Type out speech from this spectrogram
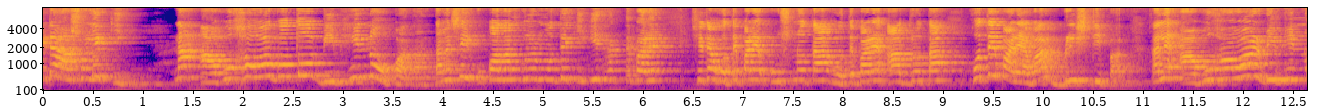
এটা আসলে কি? না, আবহাওয়াগত বিভিন্ন উপাদান, তাহলে সেই উপাদানগুলোর মধ্যে কি কি থাকতে পারে? সেটা হতে পারে উষ্ণতা, হতে পারে আর্দ্রতা, হতে পারে আবার বৃষ্টিপাত। তাহলে আবহাওয়ার বিভিন্ন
